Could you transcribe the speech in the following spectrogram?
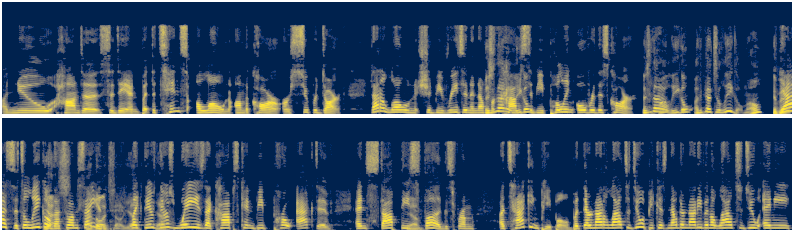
a new Honda sedan, but the tints alone on the car are super dark. That alone should be reason enough Isn't for cops illegal? to be pulling over this car. Isn't that illegal? I think that's illegal, no? It- Yes, it's illegal. Yes, That's what I'm saying. so, yeah, like there's yeah. there's ways that cops can be proactive and stop these Yeah. thugs from attacking people, but they're not allowed to do it because now they're not even allowed to do any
